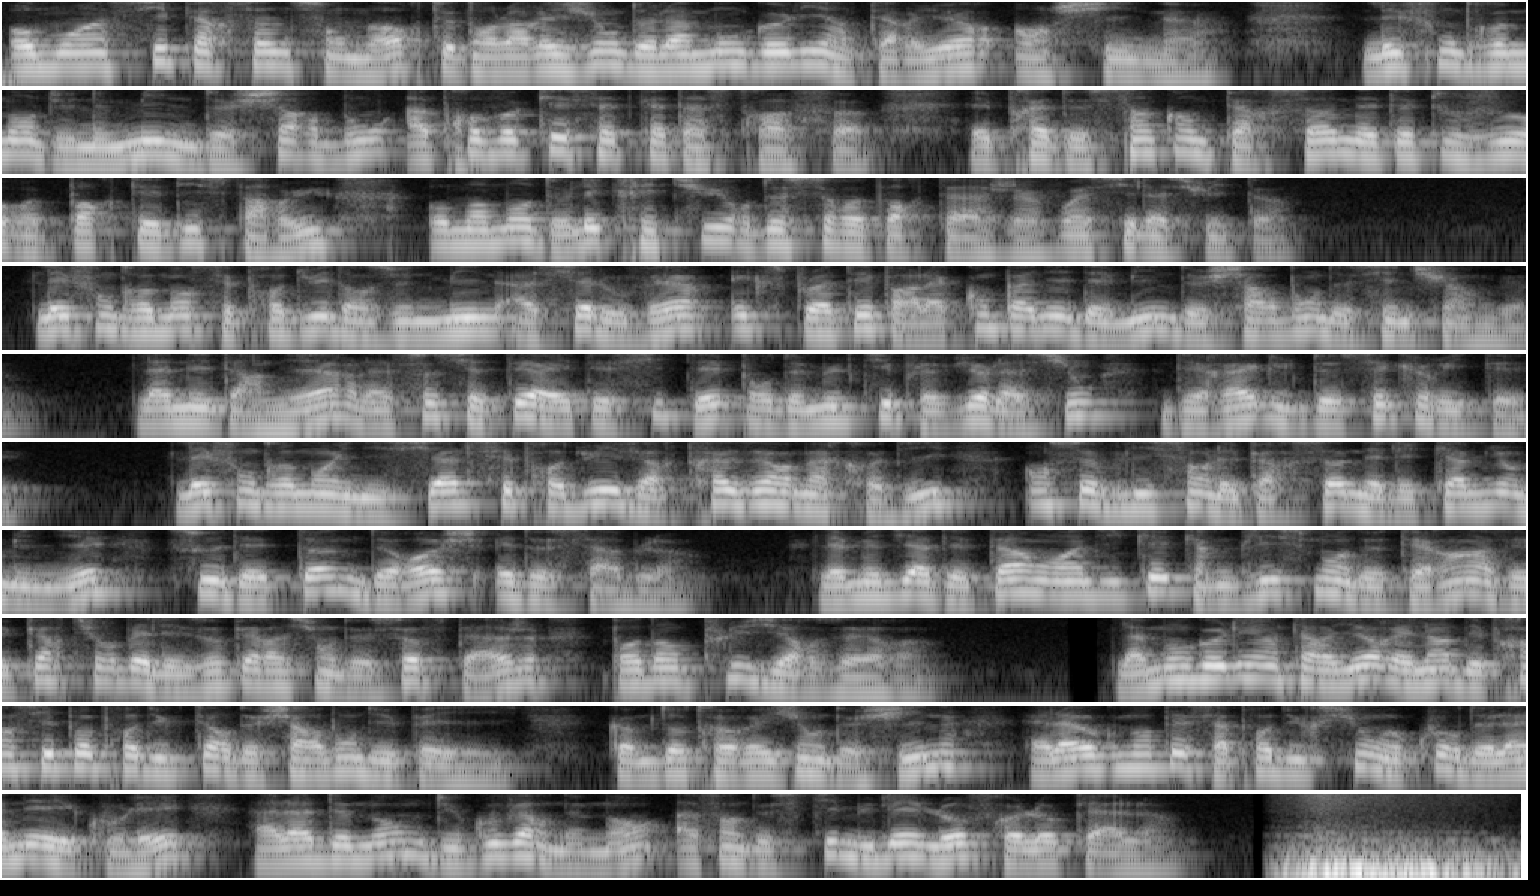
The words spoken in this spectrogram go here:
Au moins six personnes sont mortes dans la région de la Mongolie intérieure en Chine. L'effondrement d'une mine de charbon a provoqué cette catastrophe, et près de 50 personnes étaient toujours portées disparues au moment de l'écriture de ce reportage. Voici la suite. L'effondrement s'est produit dans une mine à ciel ouvert exploitée par la compagnie des mines de charbon de Xinjiang. L'année dernière, la société a été citée pour de multiples violations des règles de sécurité. L'effondrement initial s'est produit vers 13h mercredi, ensevelissant les personnes et les camions miniers sous des tonnes de roches et de sable. Les médias d'État ont indiqué qu'un glissement de terrain avait perturbé les opérations de sauvetage pendant plusieurs heures. La Mongolie intérieure est l'un des principaux producteurs de charbon du pays. Comme d'autres régions de Chine, elle a augmenté sa production au cours de l'année écoulée à la demande du gouvernement afin de stimuler l'offre locale.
